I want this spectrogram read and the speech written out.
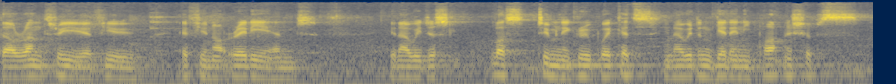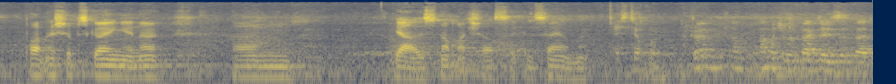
they'll run through you if you if you're not ready. And you know, we just lost too many group wickets. You know, we didn't get any partnerships partnerships going. You know. Um, yeah, there's not much else I can say on that. Graeme, um, how much of a factor is it that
